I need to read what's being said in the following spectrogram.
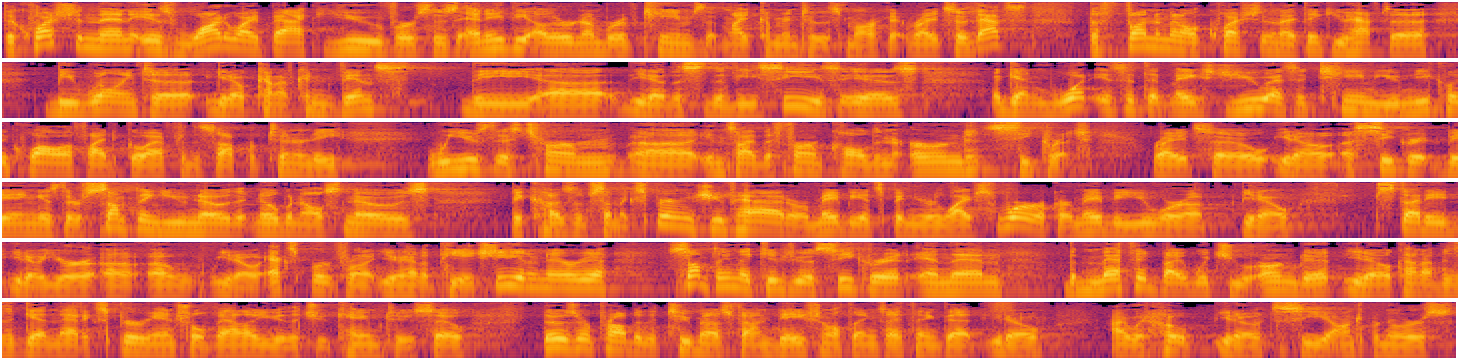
The question then is, why do I back you versus any of the other number of teams that might come into this market, right? So that's the fundamental question that I think you have to be willing to, you know, kind of convince the, uh, you know, this, the VCs is, again, what is it that makes you as a team uniquely qualified to go after this opportunity? We use this term uh, inside the firm called an earned secret, right? So, you know, a secret being is there something you know that no one else knows because of some experience you've had, or maybe it's been your life's work, or maybe you were a, you know, studied, you know, you're a, a you know, expert from, you have a PhD in an area, something that gives you a secret, and then the method by which you earned it, you know, kind of is again that experiential value that you came to. So those are probably the two most foundational things I think that, you know, I would hope, you know, to see entrepreneurs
